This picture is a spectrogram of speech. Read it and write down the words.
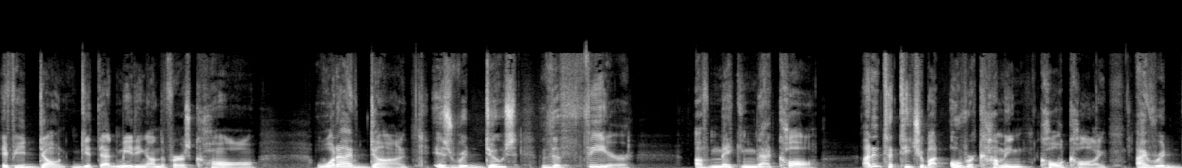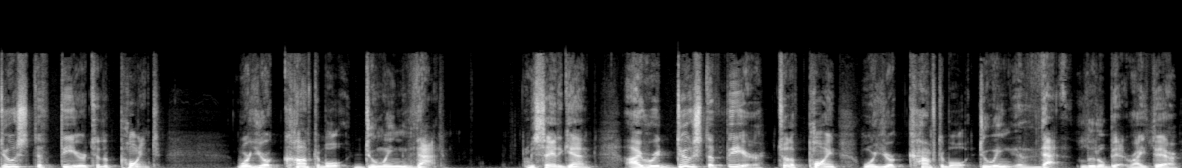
if you don't get that meeting on the first call. What I've done is reduce the fear of making that call. I didn't teach you about overcoming cold calling. I've reduced the fear to the point where you're comfortable doing that. Let me say it again. I reduce the fear to the point where you're comfortable doing that little bit right there.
